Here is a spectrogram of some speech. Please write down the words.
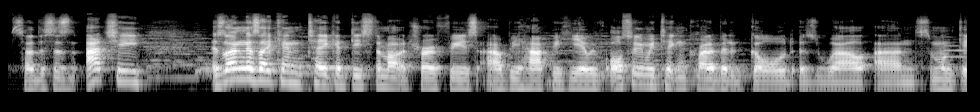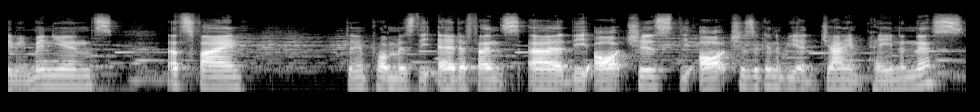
So this is actually as long as I can take a decent amount of trophies, I'll be happy here. We've also going to be taking quite a bit of gold as well. And someone gave me minions. That's fine. The only problem is the air defense, uh, the archers. The archers are going to be a giant pain in this.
